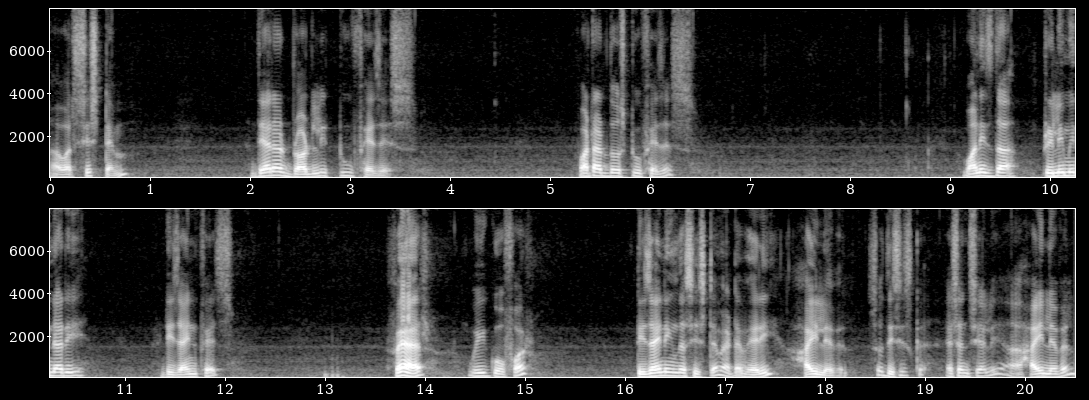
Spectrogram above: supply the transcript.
our system, there are broadly two phases. What are those two phases? One is the preliminary design phase, where we go for designing the system at a very high level. So, this is essentially a high level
